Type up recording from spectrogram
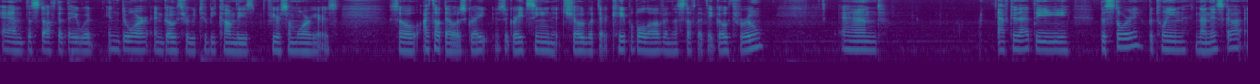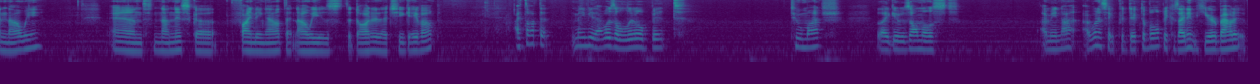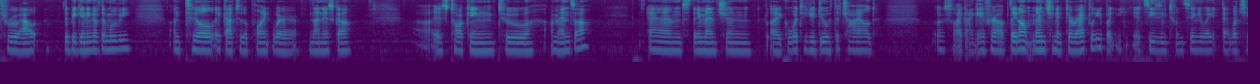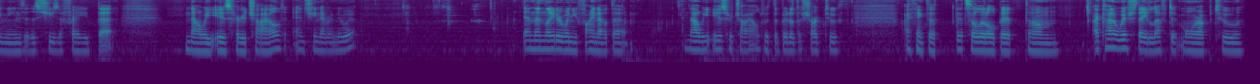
and the stuff that they would endure and go through to become these fearsome warriors. So I thought that was great. It was a great scene. It showed what they're capable of and the stuff that they go through. And after that, the the story between Nanisca and Nawi, and Nanisca finding out that Nawi is the daughter that she gave up. I thought that maybe that was a little bit too much. Like it was almost I mean, not I wouldn't say predictable because I didn't hear about it throughout the beginning of the movie until it got to the point where Nanisca uh, is talking to Amenza and they mention like what did you do with the child it's like i gave her up they don't mention it directly but it's easy to insinuate that what she means is she's afraid that Nawi is her child and she never knew it and then later when you find out that Nawi is her child with the bit of the shark tooth, I think that that's a little bit. Um, I kind of wish they left it more up to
